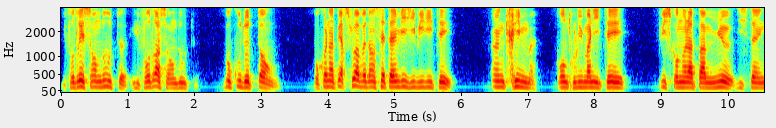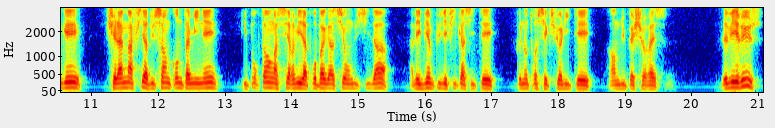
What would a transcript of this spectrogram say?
Il faudrait sans doute, il faudra sans doute beaucoup de temps pour qu'on aperçoive dans cette invisibilité un crime contre l'humanité, puisqu'on ne l'a pas mieux distingué chez la mafia du sang contaminé, qui pourtant a servi la propagation du sida avec bien plus d'efficacité que notre sexualité rendue pécheresse. Le virus,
